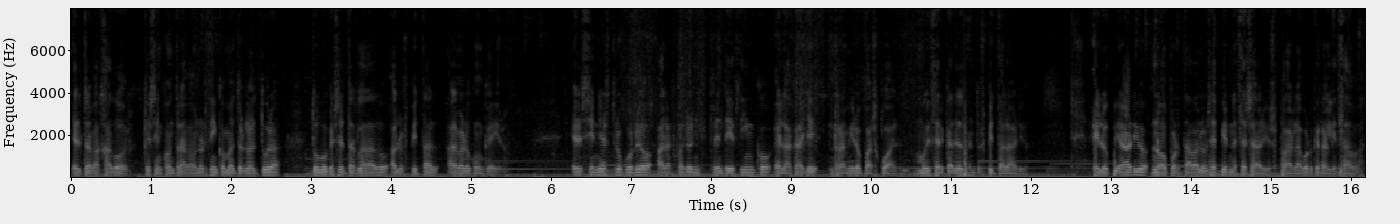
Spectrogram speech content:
El trabajador, que se encontraba a unos 5 metros de altura, tuvo que ser trasladado al hospital Álvaro Conqueiro. El siniestro ocurrió a las 4.35 en la calle Ramiro Pascual, muy cerca del centro hospitalario. El operario no aportaba los EPIs necesarios para la labor que realizaba,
